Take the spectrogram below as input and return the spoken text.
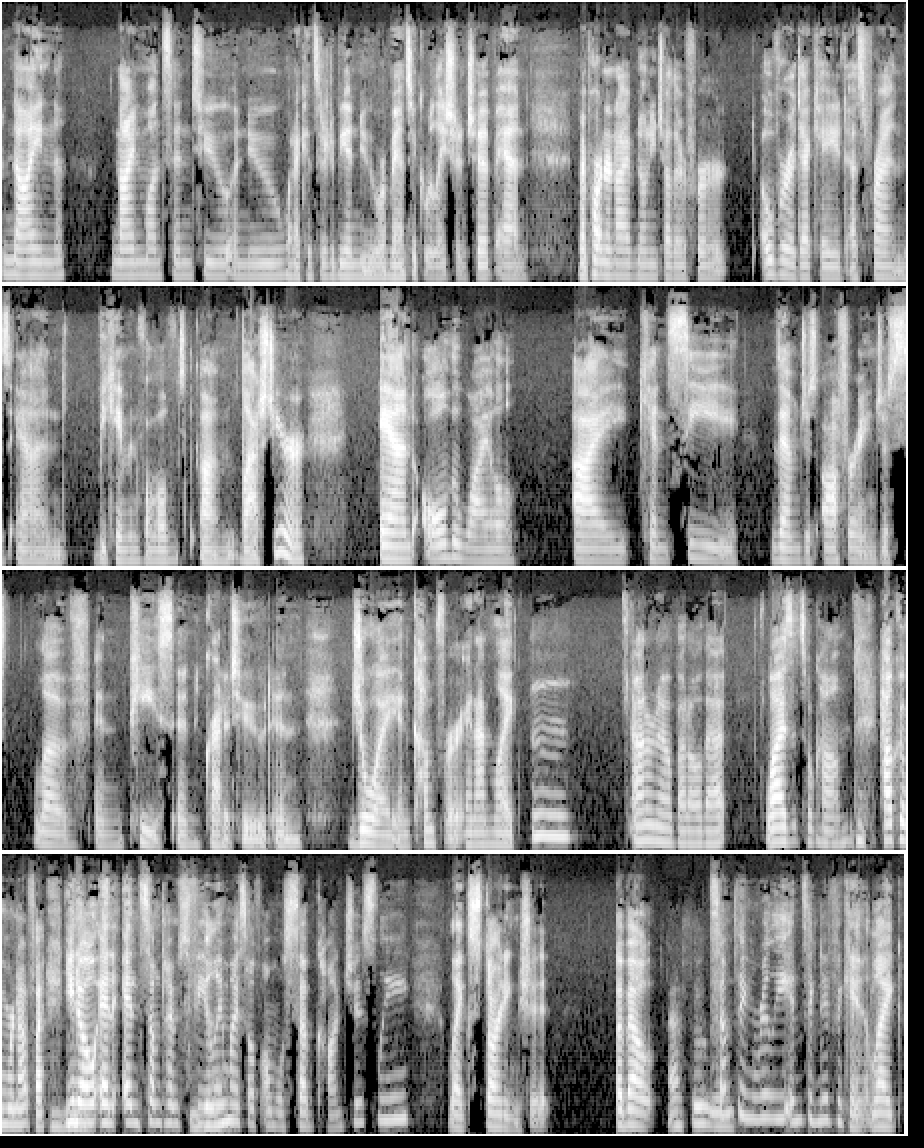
9 9 months into a new what I consider to be a new romantic relationship and my partner and I have known each other for over a decade as friends and became involved um, last year. And all the while, I can see them just offering just love and peace and gratitude and joy and comfort. And I'm like, mm, I don't know about all that. Why is it so calm? Mm-hmm. How come we're not fine? Mm-hmm. You know, and and sometimes feeling mm-hmm. myself almost subconsciously like starting shit about Absolutely. something really insignificant like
